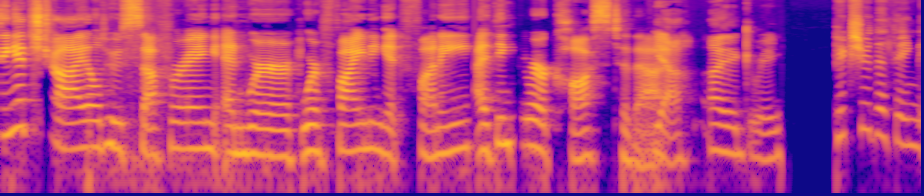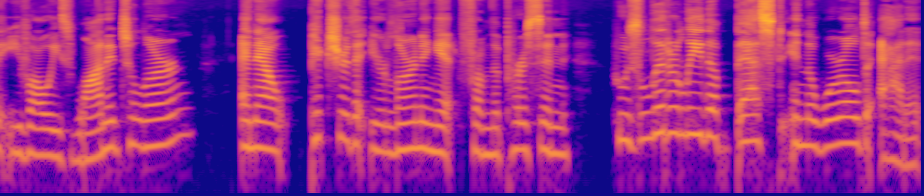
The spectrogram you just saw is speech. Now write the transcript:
see a child who's suffering and we're we're finding it funny, I think there are costs to that. Yeah, I agree. Picture the thing that you've always wanted to learn, and now picture that you're learning it from the person who's literally the best in the world at it.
